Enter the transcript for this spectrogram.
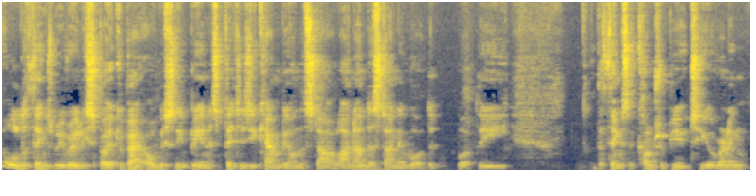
All the things we really spoke about. Obviously, being as fit as you can be on the start line, understanding what the what the the things that contribute to your running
